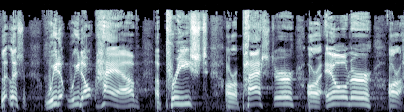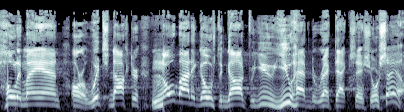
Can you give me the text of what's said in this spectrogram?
Listen, we don't, we don't have a priest or a pastor or an elder or a holy man or a witch doctor. Nobody goes to God for you. You have direct access yourself.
